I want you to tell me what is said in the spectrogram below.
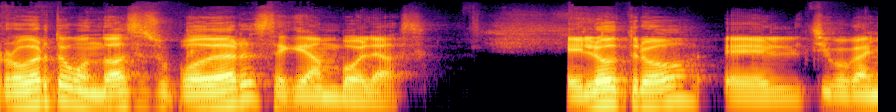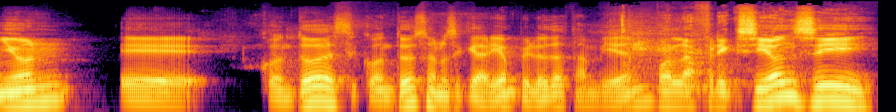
Roberto cuando hace su poder se quedan bolas. El otro, el chico cañón, eh, con, todo ese- con todo eso no se quedarían pelotas también. Por la fricción, sí.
